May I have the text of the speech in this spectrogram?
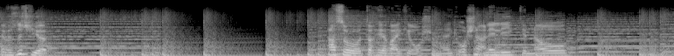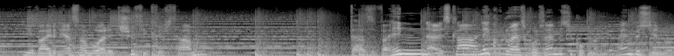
Ja, was ist hier? Achso, doch, hier war ich auch schon. Habe ich auch schon angelegt, genau. Hier war das erstmal, wo wir das Schiff gekriegt haben. Da sind wir hin, alles klar. Ne, guck nur ganz kurz, ein bisschen gucken wir hier. Ein bisschen nur.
